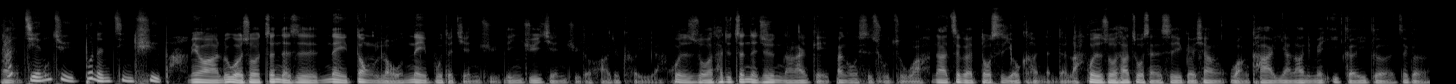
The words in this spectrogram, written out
他检检举不能进去吧？没有啊。如果说真的是那栋楼内部的检举，邻居检举的话就可以啊。或者是说他就真的就是拿来给办公室出租啊，那这个都是有可能的啦。或者说他做成是一个像网咖一样，然后里面一个一个这个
